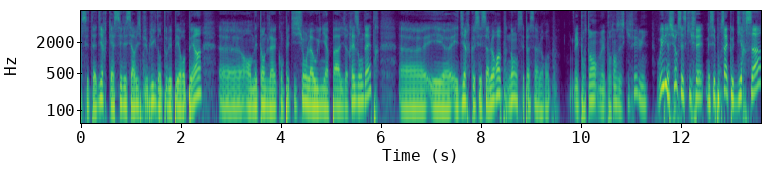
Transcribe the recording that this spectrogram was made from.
c'est-à-dire casser les services publics dans tous les pays européens en mettant de la compétition là où il n'y a pas raison d'être et, et dire que c'est ça l'Europe. Non, c'est pas ça l'Europe. Et pourtant, mais pourtant c'est ce qu'il fait, lui. Oui, bien sûr, c'est ce qu'il fait. Mais c'est pour ça que dire ça,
